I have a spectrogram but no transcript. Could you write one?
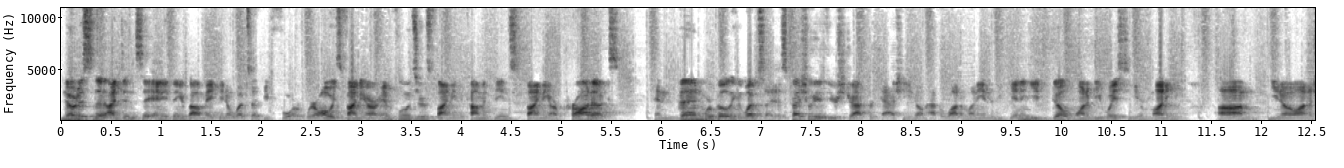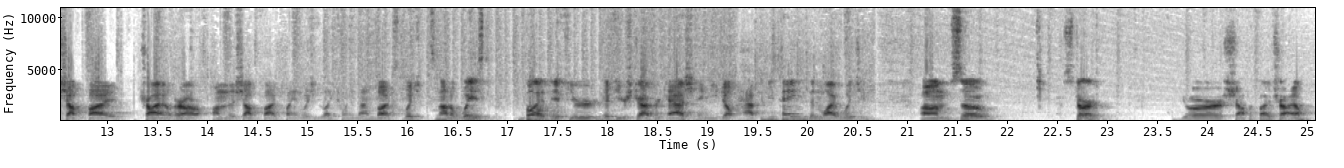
Notice that I didn't say anything about making a website before. We're always finding our influencers, finding the common themes, finding our products, and then we're building the website. Especially if you're strapped for cash and you don't have a lot of money in the beginning, you don't want to be wasting your money, um, you know, on a Shopify trial or on the Shopify plan, which is like 29 bucks, which it's not a waste. But if you're if you're strapped for cash and you don't have to be paying, then why would you? Um, so start your Shopify trial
